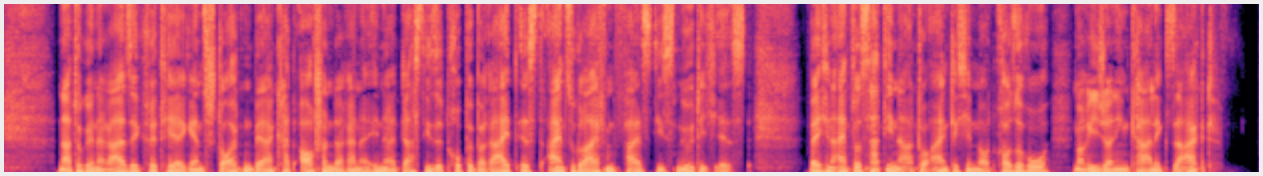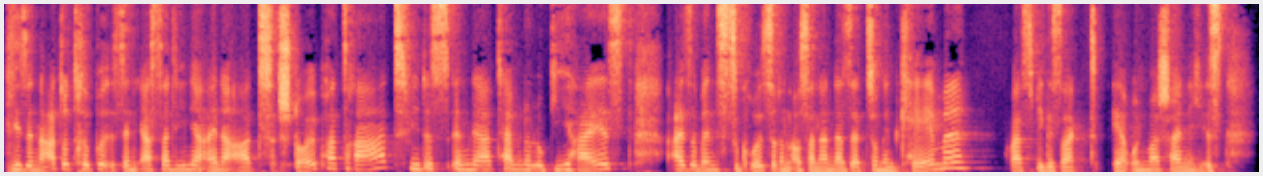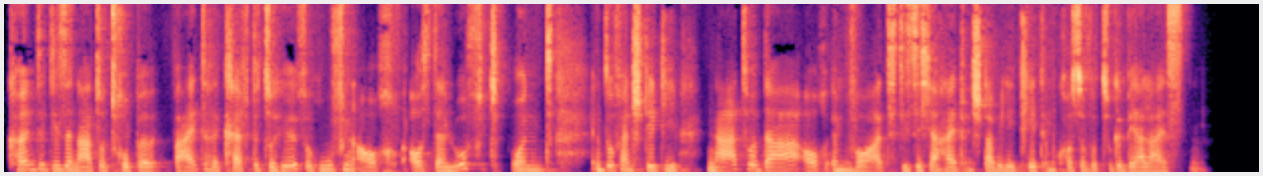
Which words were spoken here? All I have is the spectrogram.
NATO-Generalsekretär Jens Stoltenberg hat auch schon daran erinnert, dass diese Truppe bereit ist, einzugreifen, falls dies nötig ist. Welchen Einfluss hat die NATO eigentlich in Nordkosovo? Marie-Janine Kalik sagt, diese NATO-Truppe ist in erster Linie eine Art Stolperdraht, wie das in der Terminologie heißt. Also wenn es zu größeren Auseinandersetzungen käme, was wie gesagt eher unwahrscheinlich ist, könnte diese NATO-Truppe weitere Kräfte zu Hilfe rufen, auch aus der Luft. Und insofern steht die NATO da, auch im Wort, die Sicherheit und Stabilität im Kosovo zu gewährleisten.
